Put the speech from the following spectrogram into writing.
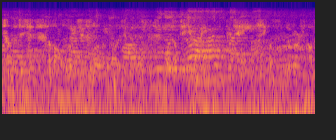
competition along the way too slowly. Was up to you to contain sequences that were from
